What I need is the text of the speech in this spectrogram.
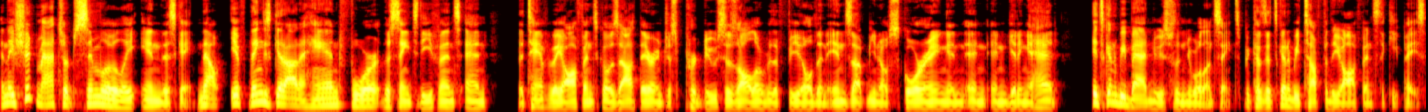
And they should match up similarly in this game. Now, if things get out of hand for the Saints defense and the Tampa Bay offense goes out there and just produces all over the field and ends up, you know, scoring and, and, and getting ahead, it's going to be bad news for the New Orleans Saints because it's going to be tough for the offense to keep pace.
